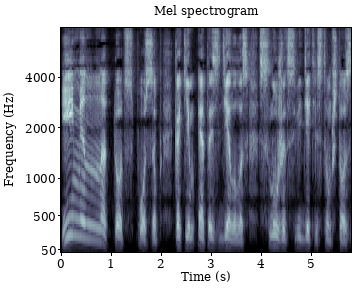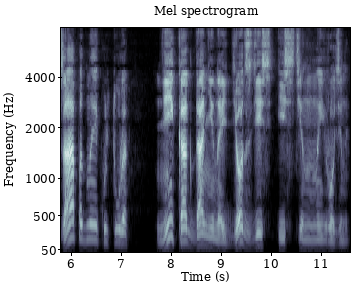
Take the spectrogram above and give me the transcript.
именно тот способ, каким это сделалось, служит свидетельством, что западная культура никогда не найдет здесь истинной родины.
